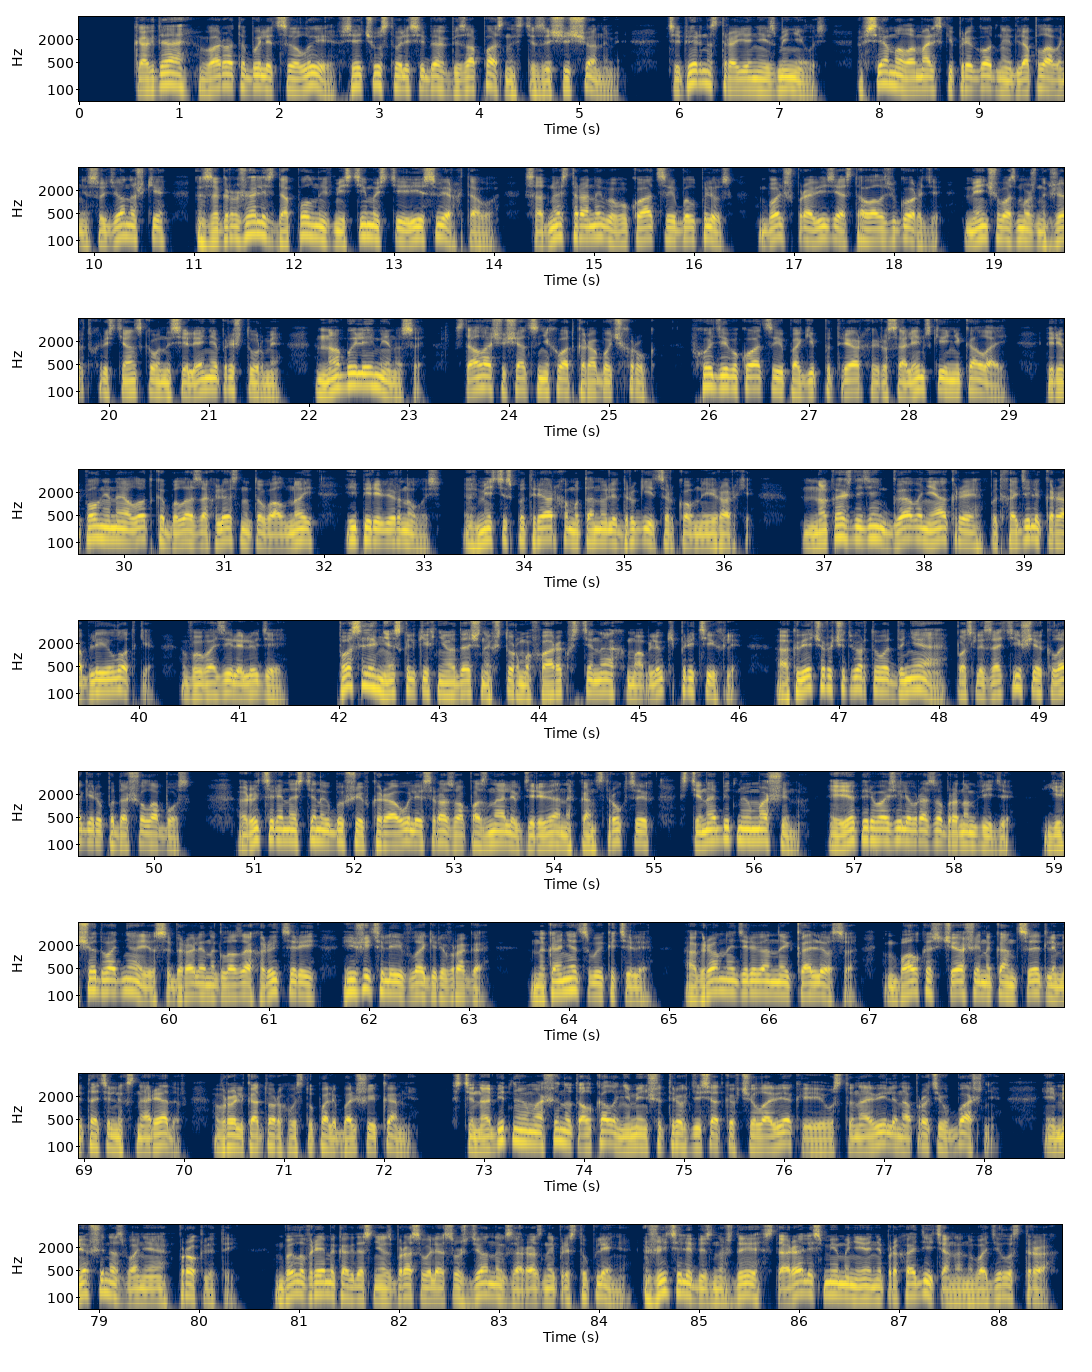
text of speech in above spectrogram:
Когда ворота были целы, все чувствовали себя в безопасности, защищенными. Теперь настроение изменилось. Все маломальски пригодные для плавания суденышки загружались до полной вместимости и сверх того. С одной стороны, в эвакуации был плюс. Больше провизии оставалось в городе, меньше возможных жертв христианского населения при штурме. Но были и минусы. Стала ощущаться нехватка рабочих рук. В ходе эвакуации погиб патриарх Иерусалимский Николай. Переполненная лодка была захлестнута волной и перевернулась. Вместе с патриархом утонули другие церковные иерархи. Но каждый день к гавани Акры подходили корабли и лодки, вывозили людей. После нескольких неудачных штурмов арок в стенах мамлюки притихли, а к вечеру четвертого дня после затишья к лагерю подошел обоз. Рыцари на стенах, бывшие в карауле, сразу опознали в деревянных конструкциях стенобитную машину. Ее перевозили в разобранном виде. Еще два дня ее собирали на глазах рыцарей и жителей в лагере врага. Наконец выкатили. Огромные деревянные колеса, балка с чашей на конце для метательных снарядов, в роли которых выступали большие камни. Стенобитную машину толкало не меньше трех десятков человек и установили напротив башни, имевшей название «Проклятый». Было время, когда с нее сбрасывали осужденных за разные преступления. Жители без нужды старались мимо нее не проходить, она наводила страх.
